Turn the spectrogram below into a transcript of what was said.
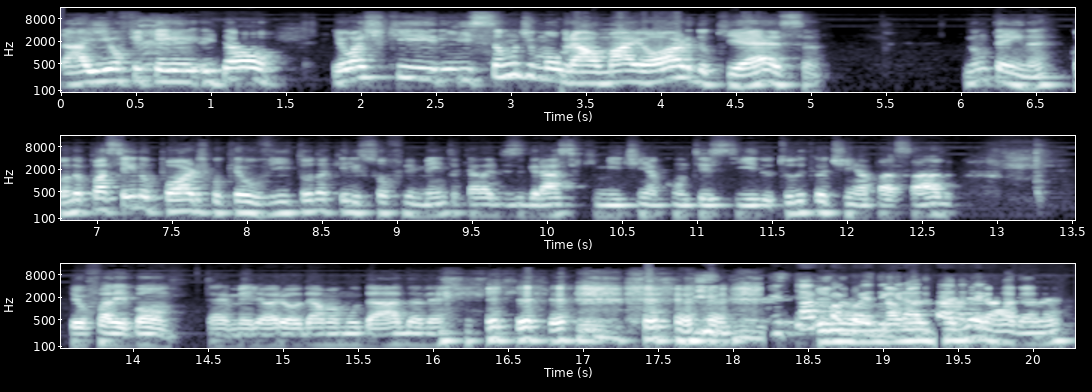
aí eu fiquei. Então, eu acho que lição de moral maior do que essa não tem, né? Quando eu passei no pórtico, que eu vi todo aquele sofrimento, aquela desgraça que me tinha acontecido, tudo que eu tinha passado, eu falei, bom, é melhor eu dar uma mudada, né? E sabe uma coisa engraçada? Né?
